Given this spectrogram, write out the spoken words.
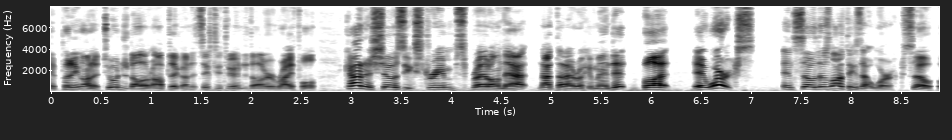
And putting on a $200 optic on a $6,300 rifle kind of shows the extreme spread on that. Not that I recommend it, but it works. And so there's a lot of things that work. So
